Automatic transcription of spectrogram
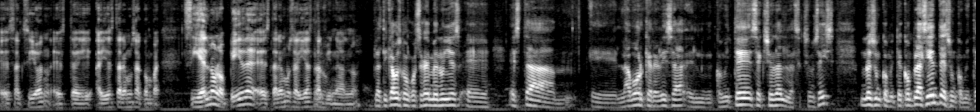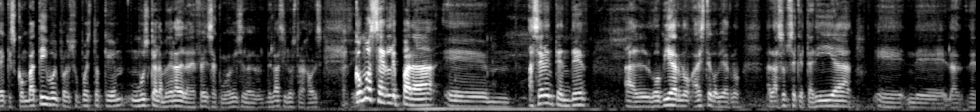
esa acción, este, ahí estaremos acompañados. Si él no lo pide, estaremos ahí hasta el final, ¿no? Platicamos con José Jaime Núñez eh, esta eh, labor que realiza el Comité Seccional de la Sección 6. No es un comité complaciente, es un comité que es combativo y por supuesto que busca la manera de la defensa, como dice, de las y los trabajadores. ¿Cómo hacerle para... Eh, hacer entender al gobierno, a este gobierno, a la subsecretaría eh, de, la, de,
